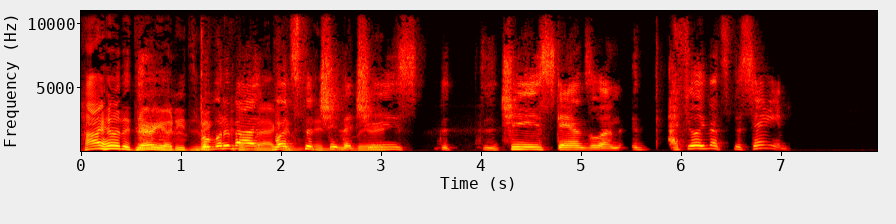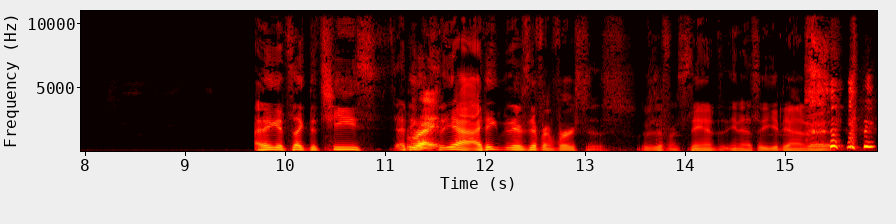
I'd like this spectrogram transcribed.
Hi ho the Dario needs to But what about what's the che- the lyrics. cheese the, the cheese stands alone? I feel like that's the same. I think it's like the cheese. I think Right. yeah, I think there's different verses. There's different stands, you know. So you get down to it.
